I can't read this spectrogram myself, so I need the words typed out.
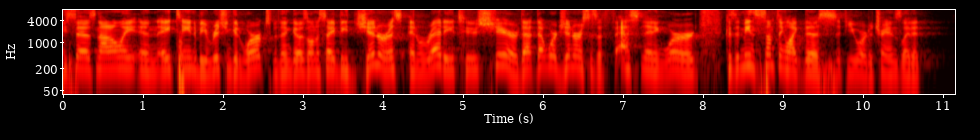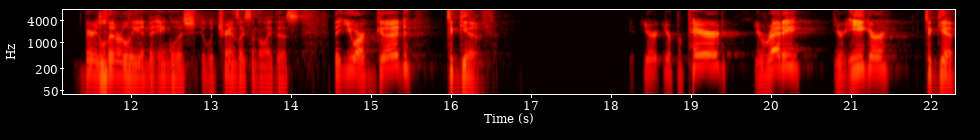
He says not only in 18 to be rich in good works, but then goes on to say, be generous and ready to share. That, that word generous is a fascinating word because it means something like this. If you were to translate it very literally into English, it would translate something like this that you are good to give. You're, you're prepared, you're ready, you're eager to give.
